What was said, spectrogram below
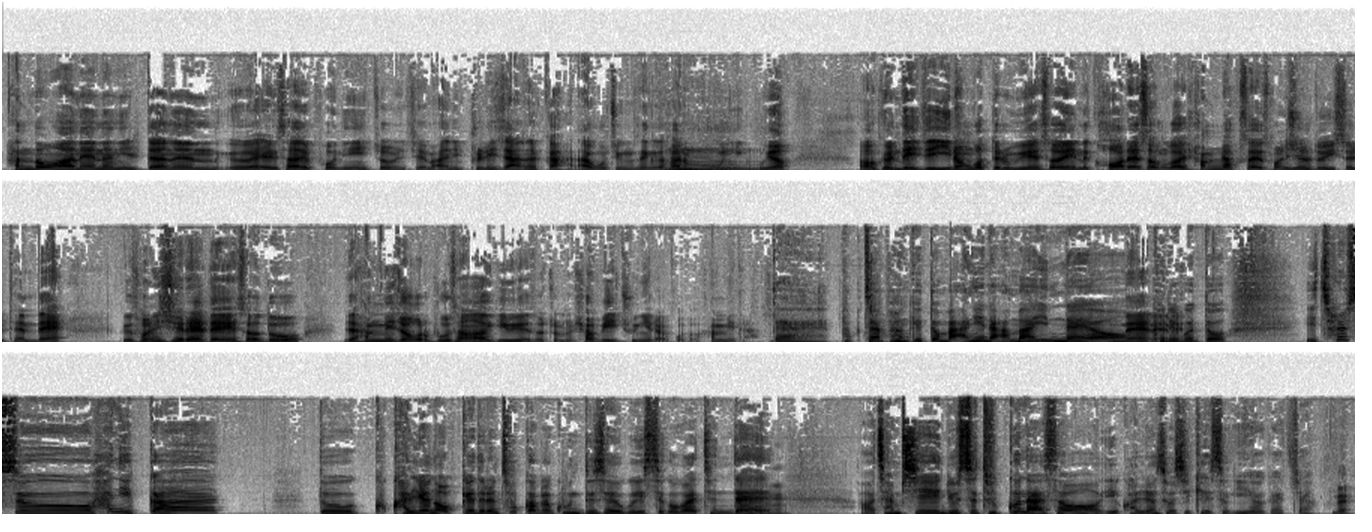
한동안에는 일단은 그 엘사의 폰이 좀 이제 많이 풀리지 않을까라고 지금 생각하는 음. 부분이 있고요. 어, 그런데 이제 이런 것들을 위해서에 있는 거래선과 협력사의 손실도 있을 텐데 그 손실에 대해서도 이제 합리적으로 보상하기 위해서 좀 협의 중이라고도 합니다. 네, 복잡한 게 또 많이 남아 있네요. 그리고 또 이 철수하니까 또 관련 업계들은 촉각을 곤두세우고 있을 것 같은데 음. 어, 잠시 뉴스 듣고 나서 이 관련 소식 계속 이어가죠. 네.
